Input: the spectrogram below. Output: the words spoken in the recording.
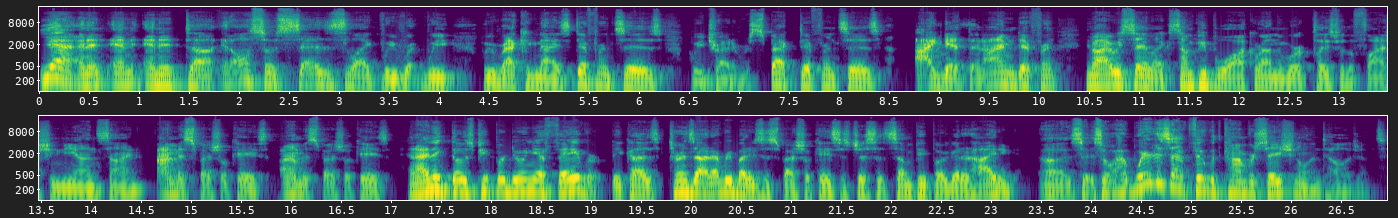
Yeah, and it and and it uh, it also says like we re- we we recognize differences, we try to respect differences. I get that I'm different. You know, I always say like some people walk around the workplace with a flashing neon sign. I'm a special case. I'm a special case. And I think those people are doing you a favor because turns out everybody's a special case. It's just that some people are good at hiding it. Uh, so, so where does that fit with conversational intelligence?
